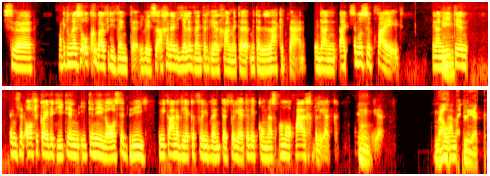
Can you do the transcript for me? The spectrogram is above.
So ek het hom nou so opgebou vir die winter, jy weet. So ek gaan nou die hele winter deurgaan met 'n met 'n lekker tuin. En dan ek sê mos so fade. En dan hier Hmm. teen in Suid-Afrika, jy weet hier teen hier teen die laaste 3 drie kanne weke voor die winter, voor die hitte weer kom, dan's almal erg bleek. Hmm. Bleek. Melkbleek.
